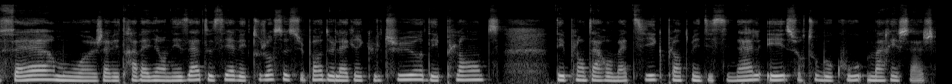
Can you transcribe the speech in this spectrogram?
fermes où euh, j'avais travaillé en ESAT aussi avec toujours ce support de l'agriculture, des plantes, des plantes aromatiques, plantes médicinales et surtout beaucoup maraîchage.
